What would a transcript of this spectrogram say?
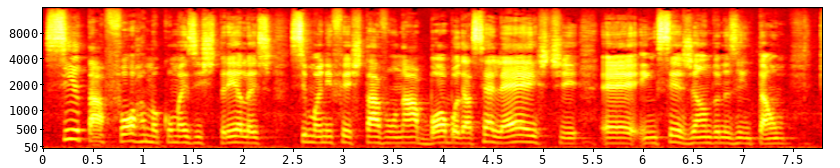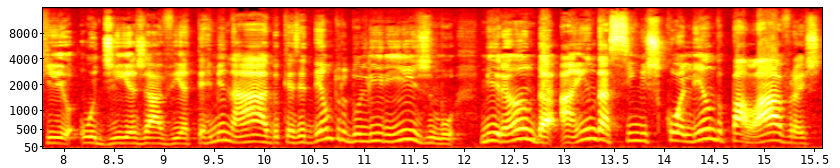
cita a forma como as estrelas se manifestavam na abóboda celeste, é, ensejando-nos então que o dia já havia terminado, quer dizer, dentro do lirismo, Miranda ainda assim escolhendo palavras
